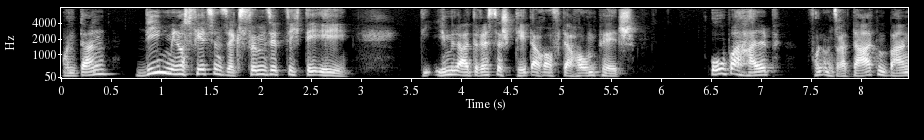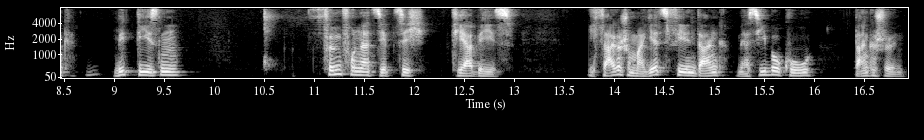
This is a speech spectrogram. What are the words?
und dann din-14675.de. Die E-Mail-Adresse steht auch auf der Homepage oberhalb von unserer Datenbank mit diesen 570 THBs. Ich sage schon mal jetzt vielen Dank, merci beaucoup, Dankeschön.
